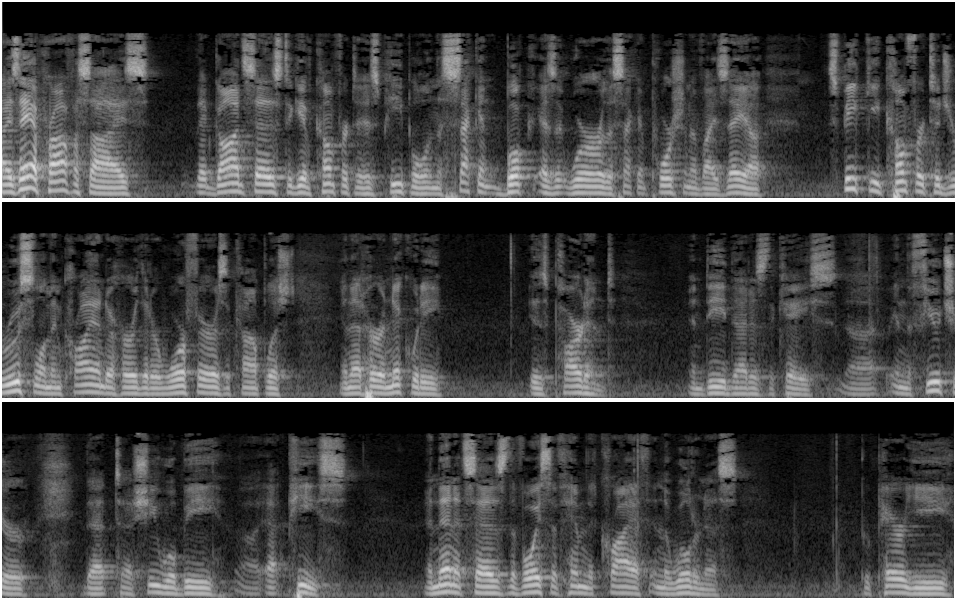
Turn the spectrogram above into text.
Isaiah prophesies that God says to give comfort to his people in the second book, as it were, the second portion of Isaiah. Speak ye comfort to Jerusalem and cry unto her that her warfare is accomplished and that her iniquity is pardoned indeed that is the case. Uh, in the future, that uh, she will be uh, at peace. And then it says, The voice of him that crieth in the wilderness, Prepare ye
